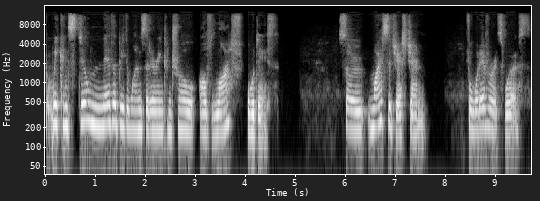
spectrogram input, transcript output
but we can still never be the ones that are in control of life or death. So, my suggestion, for whatever it's worth,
